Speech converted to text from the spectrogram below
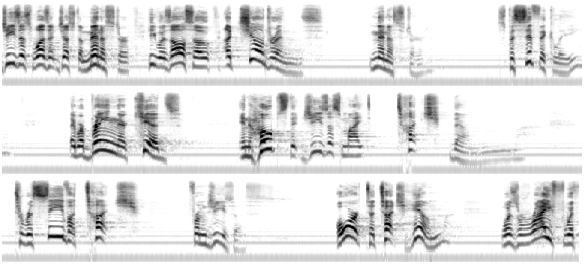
Jesus wasn't just a minister, he was also a children's minister. Specifically, they were bringing their kids in hopes that Jesus might touch them, to receive a touch from Jesus, or to touch him was rife with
